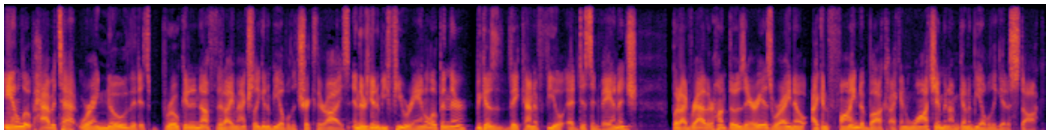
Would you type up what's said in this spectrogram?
antelope habitat where I know that it's broken enough that I'm actually going to be able to trick their eyes. And there's going to be fewer antelope in there because they kind of feel at disadvantage. But I'd rather hunt those areas where I know I can find a buck, I can watch him, and I'm going to be able to get a stock.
